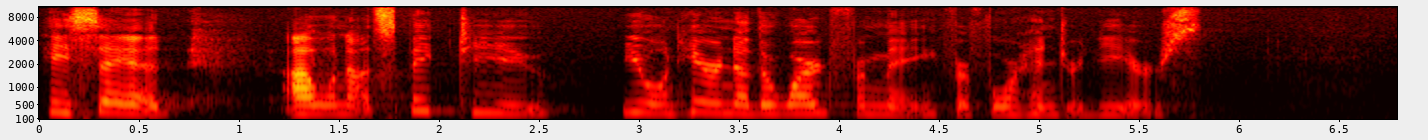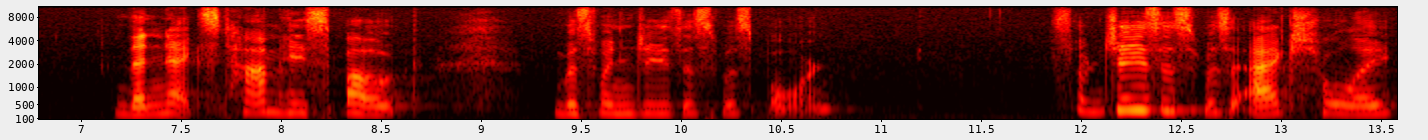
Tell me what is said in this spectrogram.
he said, I will not speak to you. You won't hear another word from me for 400 years. The next time he spoke was when Jesus was born. So Jesus was actually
